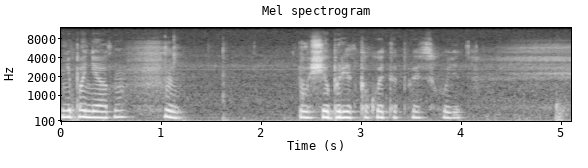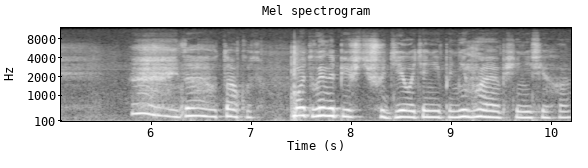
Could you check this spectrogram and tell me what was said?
Непонятно. Хм. Вообще бред какой-то происходит. Ай, да, вот так вот. Вот вы напишите, что делать, я не понимаю вообще нифига.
